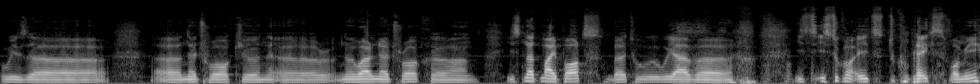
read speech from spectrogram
with uh, uh, network, uh, uh, neural network. Uh, it's not my part, but we, have. It's, it's too it's too complex for me,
